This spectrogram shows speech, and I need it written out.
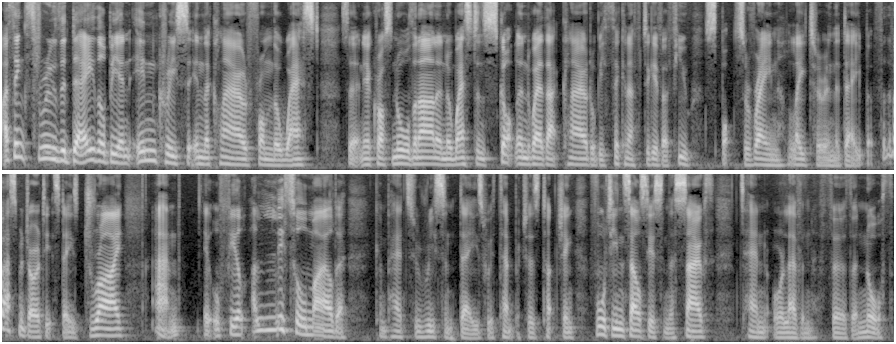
I think through the day there'll be an increase in the cloud from the west, certainly across Northern Ireland and western Scotland, where that cloud will be thick enough to give a few spots of rain later in the day. But for the vast majority, it stays dry and it will feel a little milder compared to recent days, with temperatures touching 14 Celsius in the south, 10 or 11 further north.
